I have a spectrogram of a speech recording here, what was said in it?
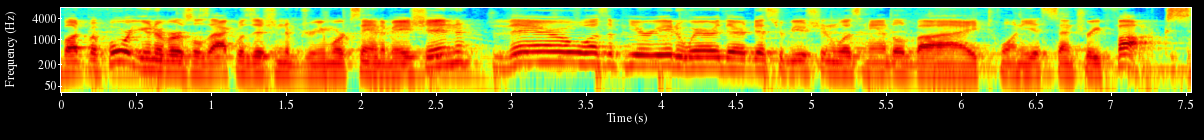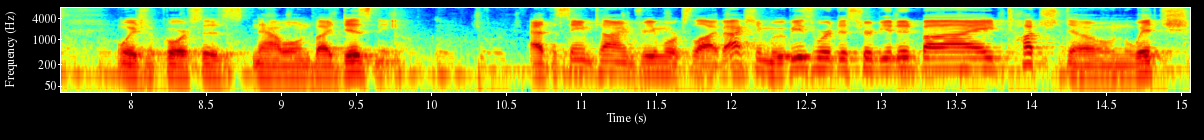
But before Universal's acquisition of DreamWorks Animation, there was a period where their distribution was handled by 20th Century Fox, which of course is now owned by Disney. At the same time, DreamWorks live action movies were distributed by Touchstone, which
